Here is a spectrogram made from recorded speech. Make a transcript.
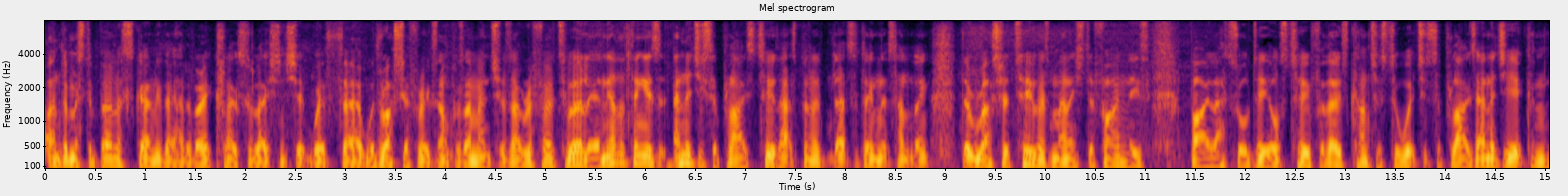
under Mr. Berlusconi, they had a very close relationship with uh, with Russia, for example, as I mentioned, as I referred to earlier. And the other thing is energy supplies too. That's been a that's a thing that's something that Russia too has managed to find these bilateral deals too for those countries to which it supplies energy. It can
